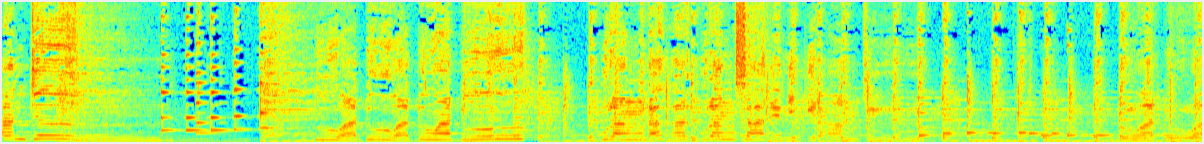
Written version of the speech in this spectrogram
Anjeng dua dua dua duh kurang dahar kurang sare mikir anjing dua dua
